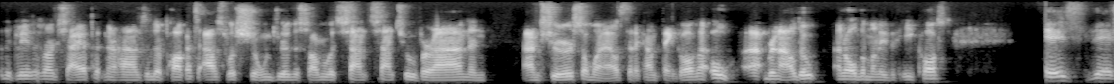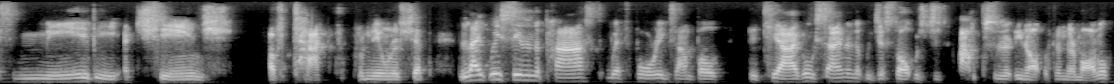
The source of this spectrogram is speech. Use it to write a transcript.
The Glazers aren't shy of putting their hands in their pockets, as was shown during the summer with San- Sancho Varane and I'm sure someone else that I can't think of. like, Oh, uh, Ronaldo and all the money that he cost. Is this maybe a change of tact from the ownership, like we've seen in the past with, for example, the Thiago signing that we just thought was just absolutely not within their model.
